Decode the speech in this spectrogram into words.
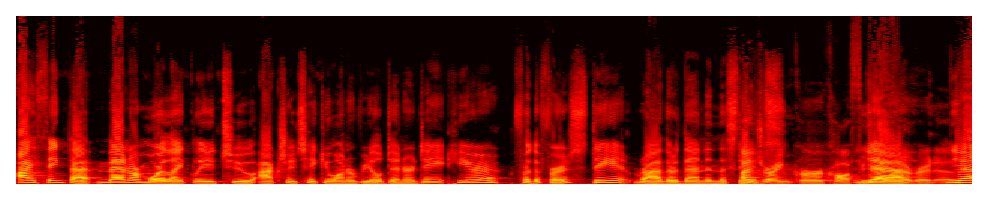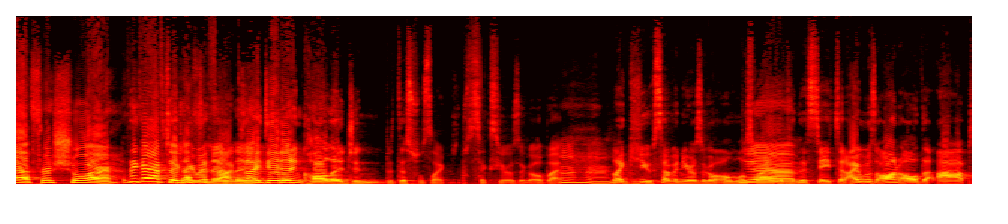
I think that men are more likely to actually take you on a real dinner date here for the first date rather than in the States. A drink or coffee yeah, or whatever it is. Yeah, for sure. I think I have to agree with that because I dated in college, and this was like six years ago, but like you, seven years ago almost, where I lived Mm-hmm. In the States, and I was on all the apps.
